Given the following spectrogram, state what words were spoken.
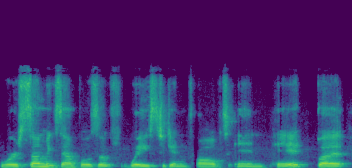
were some examples of ways to get involved in PIT, but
